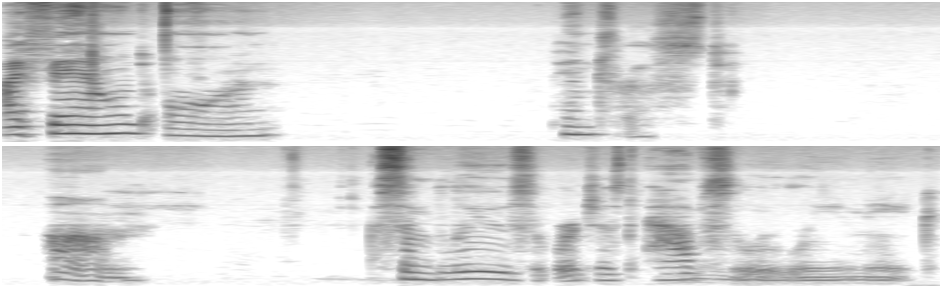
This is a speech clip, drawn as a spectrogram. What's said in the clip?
I found on Pinterest um, some blues that were just absolutely unique.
